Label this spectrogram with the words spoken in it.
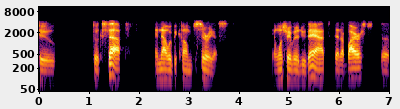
to to accept, and now we become serious. And once we're able to do that, then our buyers, the,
